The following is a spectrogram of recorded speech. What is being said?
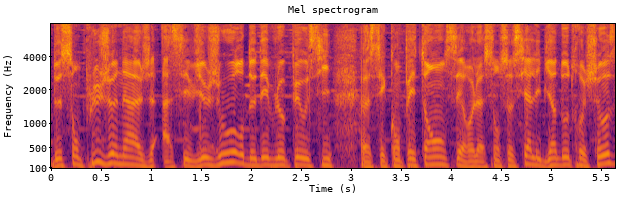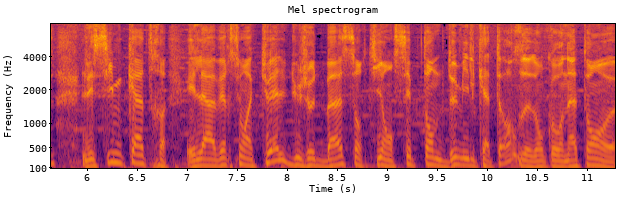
de son plus jeune âge à ses vieux jours, de développer aussi euh, ses compétences, ses relations sociales et bien d'autres choses. Les Sims 4 est la version actuelle du jeu de base sorti en septembre 2014. Donc on attend euh,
